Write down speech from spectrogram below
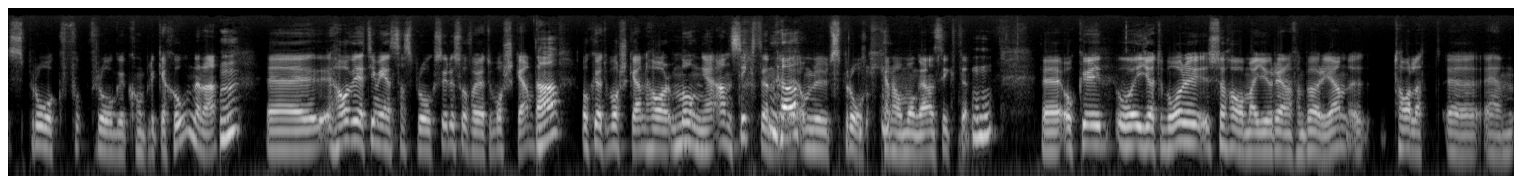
språkfrågekomplikationerna. Eh, har vi ett gemensamt språk så är det så fall göteborgskan. Ja. Och göteborgskan har många ansikten, Ja. eh, om nu ett språk kan ha många ansikten. Eh, och, och i Göteborg så har man ju redan från början eh, talat eh, en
